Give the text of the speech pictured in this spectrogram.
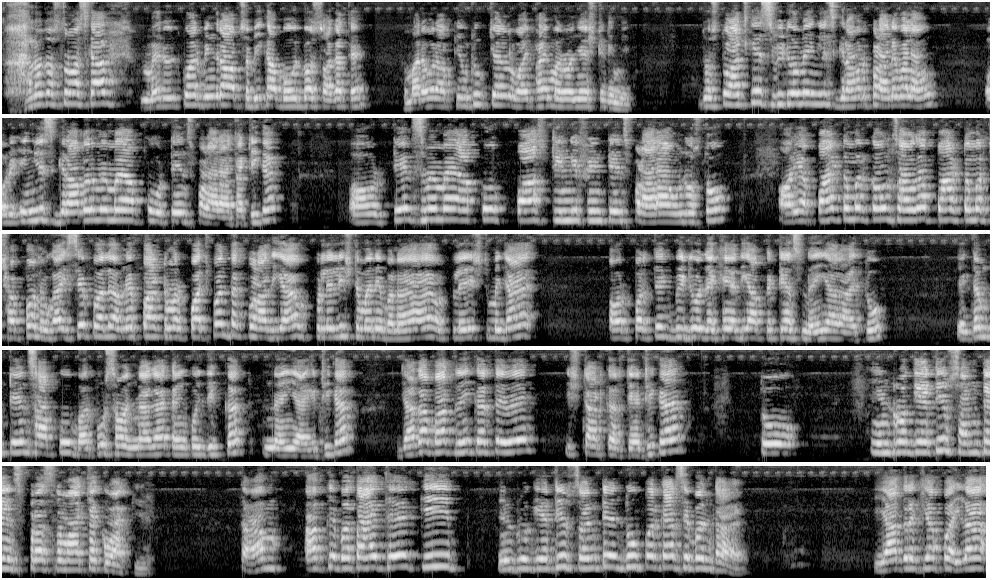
Hello दोस्तों, नमस्कार। मैं रोहित कुमार बिंद्रा, आप सभी का बहुत बहुत स्वागत है हमारे और आपके YouTube channel WiFi Manoranjan study में। दोस्तों, आज के इस वीडियो में इंग्लिश ग्रामर पढ़ाने वाला हूँ और इंग्लिश ग्रामर में मैं आपको टेंस पढ़ा रहा था, ठीक है? और टेंस में मैं आपको पास्ट इंडिफिन टेंस पढ़ा रहा हूँ दोस्तों। और यह पार्ट नंबर कौन सा होगा? पार्ट नंबर छप्पन होगा। इससे पहले हमने पार्ट नंबर पचपन तक पढ़ा दिया है प्ले मैंने बनाया है और प्ले में जाएँ और प्रत्येक वीडियो देखें यदि आपके टेंस नहीं आ रहा है तो। एकदम टेंस आपको भरपूर समझ में आ जाए कहीं कोई दिक्कत नहीं आएगी, ठीक है? ज़्यादा बात नहीं करते हुए स्टार्ट करते हैं, ठीक है? तो इंट्रोगेटिव सेंटेंस प्रश्नवाचक वाक्य। तो हम आपके बताए थे कि इंट्रोगेटिव सेंटेंस दो प्रकार से बनता है। याद रखिए, पहला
